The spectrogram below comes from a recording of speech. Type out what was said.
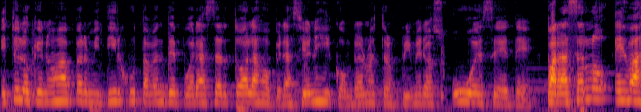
Esto es lo que nos va a permitir justamente poder hacer todas las operaciones y comprar nuestros primeros USDT. Para hacerlo es bastante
